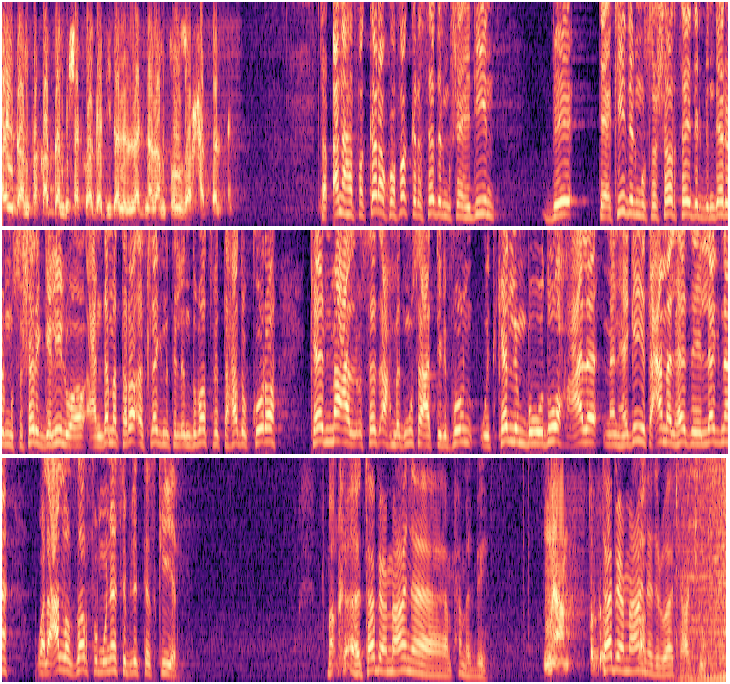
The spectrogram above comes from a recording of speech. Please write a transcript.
أيضا تقدم بشكوى جديدة للجنة لم تنظر حتى الآن طب أنا هفكرك وأفكر الساده المشاهدين بتأكيد المستشار سيد البنداري المستشار الجليل وعندما ترأس لجنة الانضباط في اتحاد الكره كان مع الأستاذ أحمد موسى على التليفون واتكلم بوضوح على منهجية عمل هذه اللجنة ولعل الظرف مناسب للتذكير تابع معانا يا محمد بيه نعم. تابع معانا. دلوقتي هتشوف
